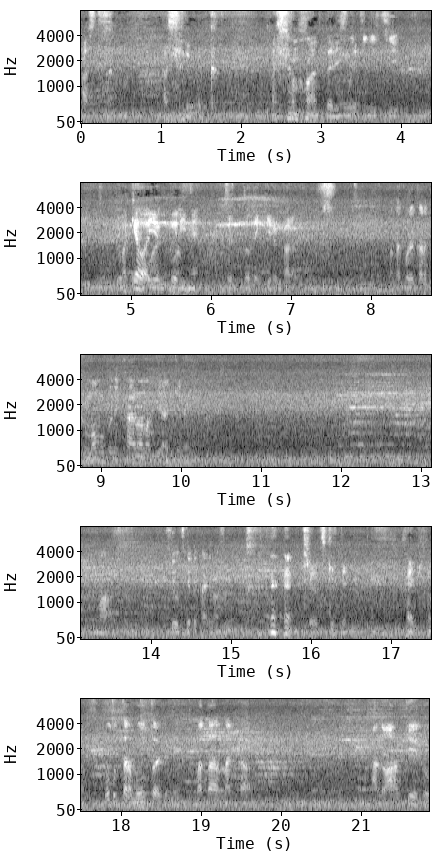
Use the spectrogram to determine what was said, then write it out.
明日。明日で終わるか。明日もあったりして。もう一日。まあ、今日はゆっくりねずっとできるから。またこれから熊本に帰らなきゃいけない。まあ気をつけて帰りますね。気をつけてね。帰ります。戻ったら戻ったでね。またなんかあのアーケードう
